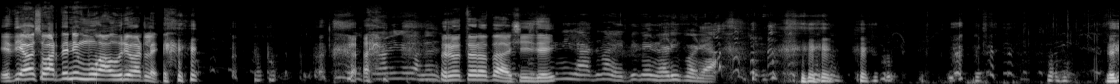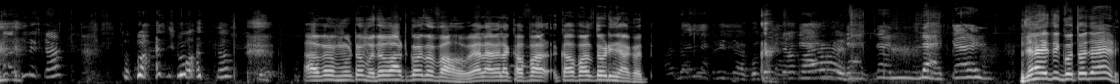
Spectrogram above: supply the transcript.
એથી હવે સ્વાર્થ નહીં હું આવું રહ્યો એટલે રોતો રોતો હસી જઈ. યાદમાં એથી કઈ નડી પડ્યા. આપણે મોટો બધો વાટકો હતો પાહો. વેલા વેલા કપાળ કપાળ તોડી નાખત. જાય એથી ગોતો જાય હેડ.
